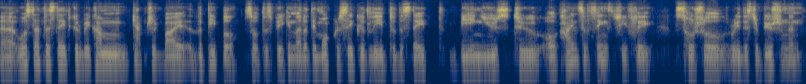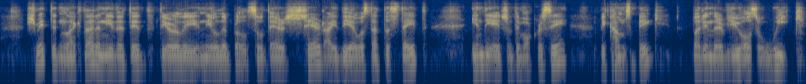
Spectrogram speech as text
uh, was that the state could become captured by the people, so to speak, and that a democracy could lead to the state being used to all kinds of things, chiefly social redistribution. And Schmitt didn't like that, and neither did the early neoliberals. So their shared idea was that the state, in the age of democracy, becomes big, but in their view also weak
